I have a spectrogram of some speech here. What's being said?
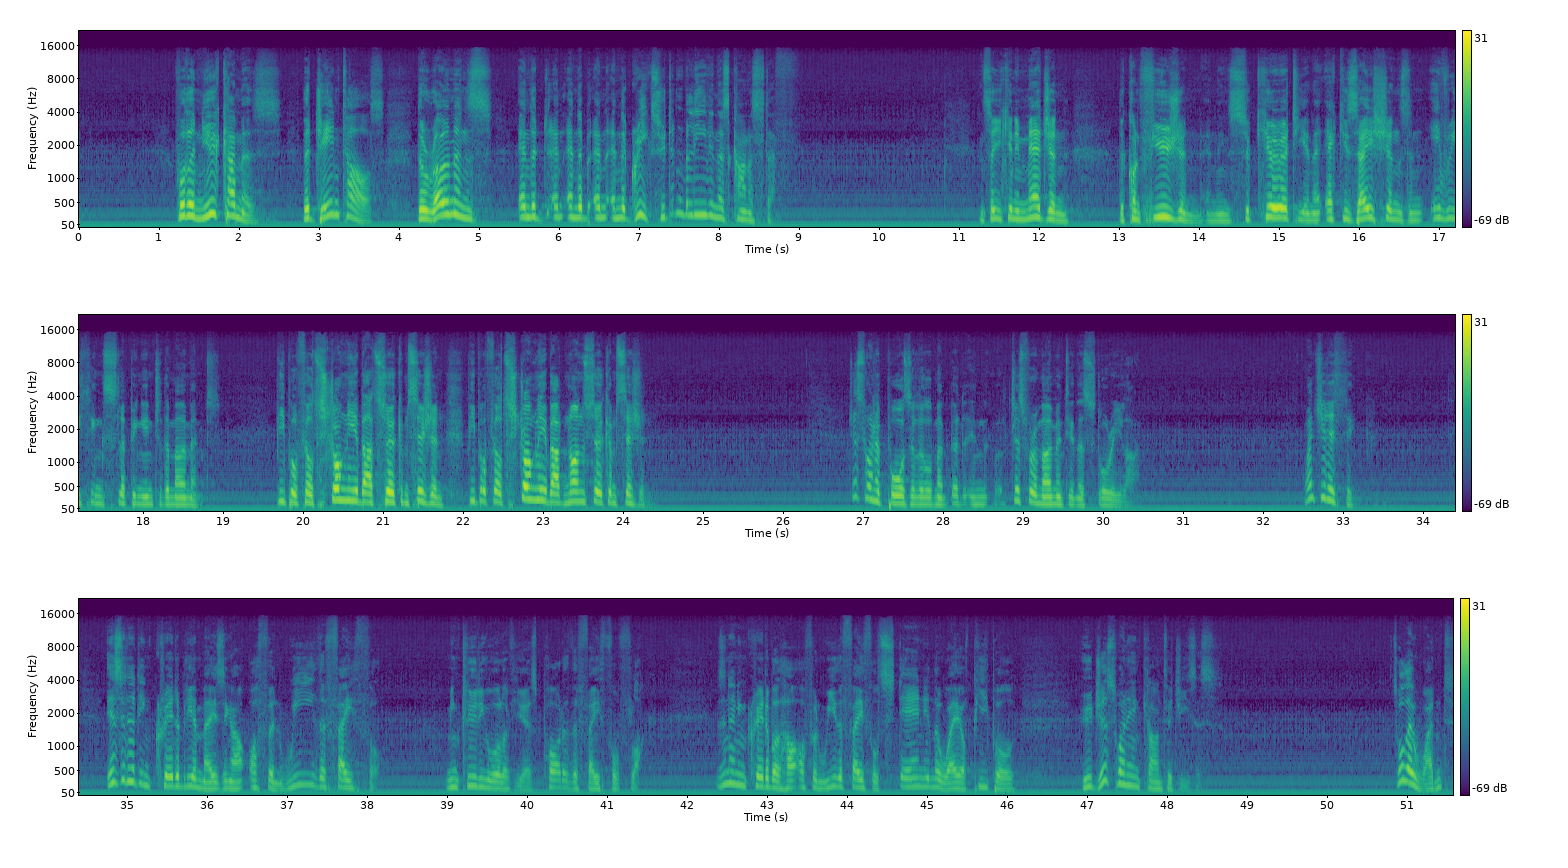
for the newcomers, the Gentiles, the Romans, and the, and, and, the, and, and the Greeks who didn't believe in this kind of stuff. And so you can imagine the confusion and the insecurity and the accusations and everything slipping into the moment. People felt strongly about circumcision, people felt strongly about non circumcision. Just want to pause a little bit, in, just for a moment in the storyline. I want you to think isn't it incredibly amazing how often we, the faithful, including all of you as part of the faithful flock, isn't it incredible how often we, the faithful, stand in the way of people who just want to encounter Jesus? It's all they want.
